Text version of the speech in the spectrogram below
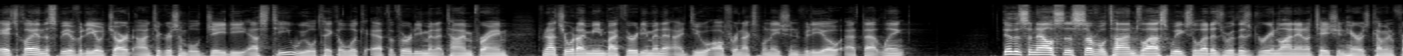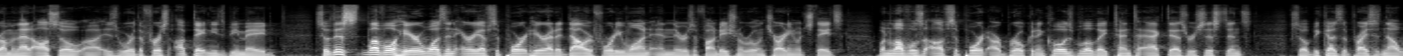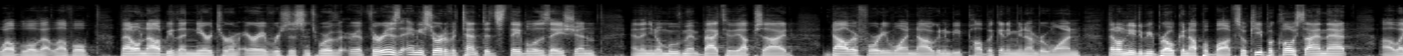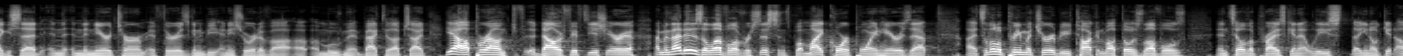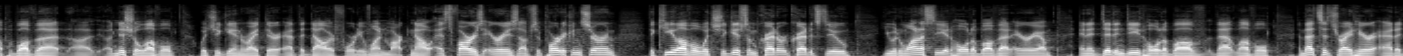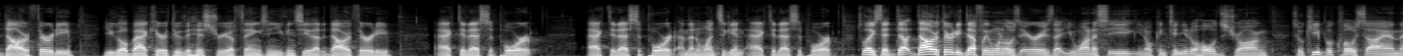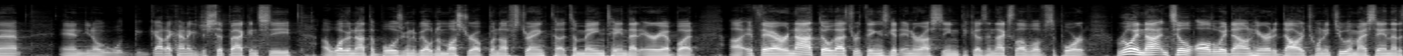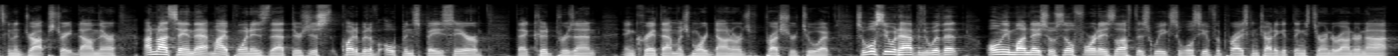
Hey, it's Clay, and this will be a video chart on ticker symbol JDST. We will take a look at the 30 minute time frame. If you're not sure what I mean by 30 minute, I do offer an explanation video at that link. Did this analysis several times last week, so that is where this green line annotation here is coming from, and that also uh, is where the first update needs to be made. So this level here was an area of support here at $1.41, and there is a foundational rule in charting which states when levels of support are broken and closed below, they tend to act as resistance. So because the price is now well below that level, that'll now be the near-term area of resistance. Where if there is any sort of attempted stabilization and then you know movement back to the upside, $1.41 now going to be public enemy number one. That'll need to be broken up above. So keep a close eye on that. Uh, like I said, in the, in the near term, if there is going to be any sort of uh, a movement back to the upside, yeah, up around $1.50ish area. I mean, that is a level of resistance. But my core point here is that uh, it's a little premature to be talking about those levels until the price can at least uh, you know get up above that uh, initial level, which again right there at the $1.41 mark. Now, as far as areas of support are concerned, the key level, which to give some credit where credit's due, you would want to see it hold above that area, and it did indeed hold above that level, and that sits right here at $1.30. You go back here through the history of things, and you can see that $1.30 acted as support, acted as support, and then once again acted as support. So like I said, $1.30 definitely one of those areas that you want to see, you know, continue to hold strong. So keep a close eye on that and you know got to kind of just sit back and see uh, whether or not the Bulls are going to be able to muster up enough strength to, to maintain that area. But uh, if they are not, though, that's where things get interesting because the next level of support really not until all the way down here at $1.22. Am I saying that it's going to drop straight down there? I'm not saying that. My point is that there's just quite a bit of open space here that could present and create that much more downwards pressure to it. So we'll see what happens with it. Only Monday, so still four days left this week. So we'll see if the price can try to get things turned around or not.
